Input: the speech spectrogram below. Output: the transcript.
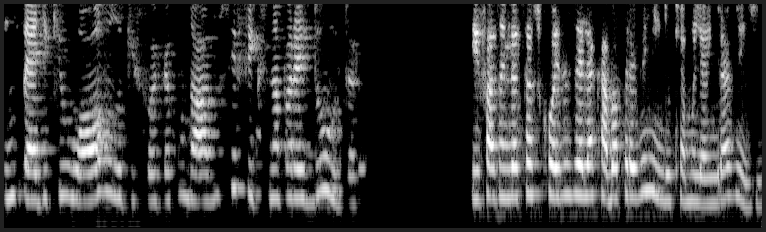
impede que o óvulo que foi fecundado se fixe na parede do útero. E fazendo essas coisas, ele acaba prevenindo que a mulher engravide.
